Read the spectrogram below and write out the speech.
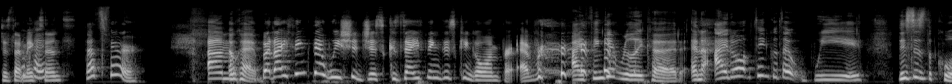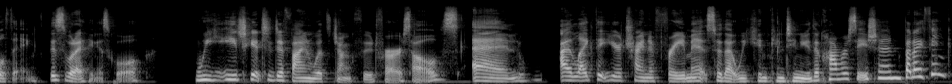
Does that make sense? That's fair. Um, Okay. But I think that we should just because I think this can go on forever. I think it really could. And I don't think that we, this is the cool thing. This is what I think is cool. We each get to define what's junk food for ourselves. And I like that you're trying to frame it so that we can continue the conversation. But I think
